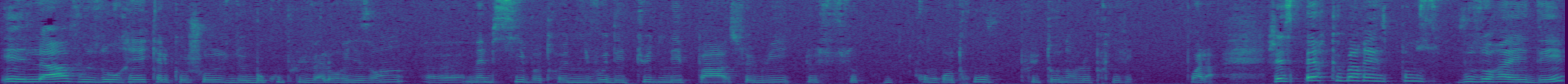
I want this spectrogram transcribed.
Et là, vous aurez quelque chose de beaucoup plus valorisant, même si votre niveau d'études n'est pas celui de ce qu'on retrouve dans le privé. Voilà. J'espère que ma réponse vous aura aidé.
